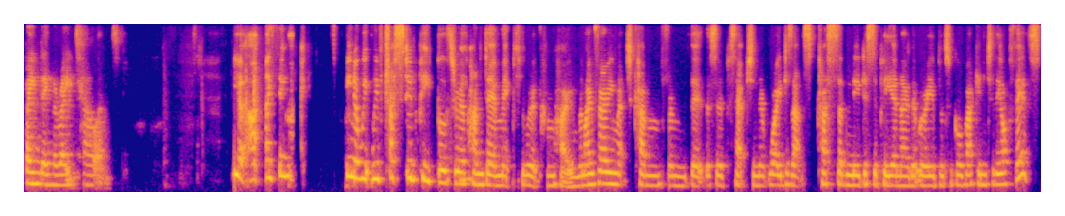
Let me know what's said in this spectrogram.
finding the right talent? Yeah, I, I think you know, we, we've trusted people through a pandemic to work from home. And I very much come from the, the sort of perception of why does that trust suddenly disappear now that we're able to go back into the office?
